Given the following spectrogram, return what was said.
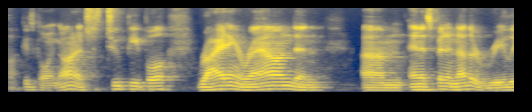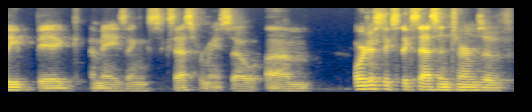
fuck is going on? It's just two people riding around, and um, and it's been another really big, amazing success for me. So, um, or just a success in terms of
